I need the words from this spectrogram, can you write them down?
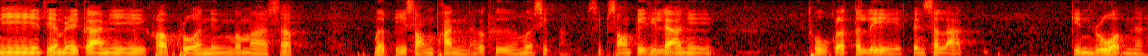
มีที่อเมริกามีครอบครัวหนึ่งประมาณสักเมื่อปีสองพันนะก็คือเมื่อสิบสิบสองปีที่แล้วนี่ ถูกลอตเตอรี่เป็นสลากกินรวบนะ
